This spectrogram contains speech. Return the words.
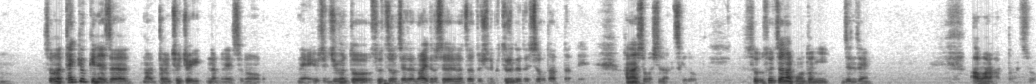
うん、その太極拳のやつは、まあ、多分ちょいちょい、なんかね、その、ね、要するに自分とそいつの世代の間の世代のやつらと一緒にくつるんでたりしたことあったんで、話とかしてたんですけど、そ、そいつはなんか本当に全然合わなかったんですよ。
